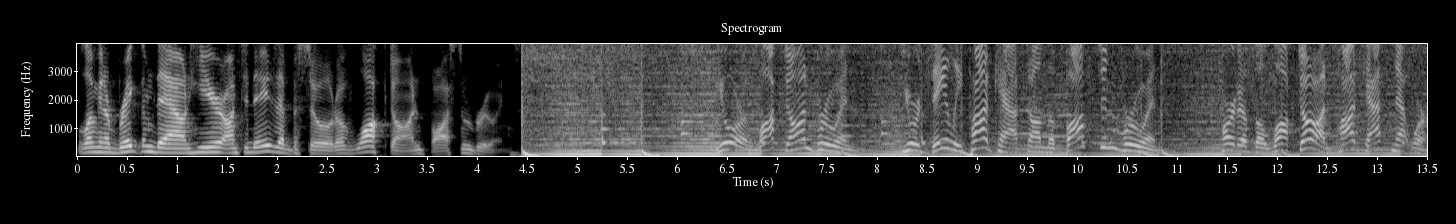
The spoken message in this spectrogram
Well, I'm going to break them down here on today's episode of Locked On Boston Bruins. Your Locked On Bruins, your daily podcast on the Boston Bruins, part of the Locked On Podcast Network,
